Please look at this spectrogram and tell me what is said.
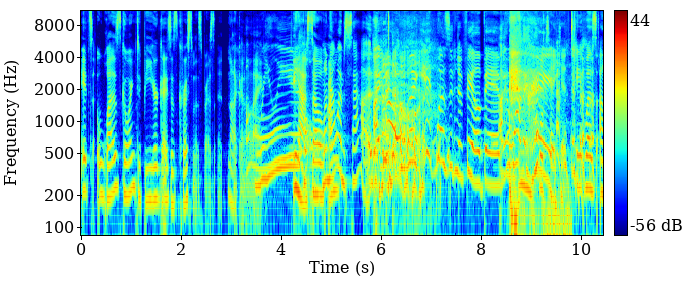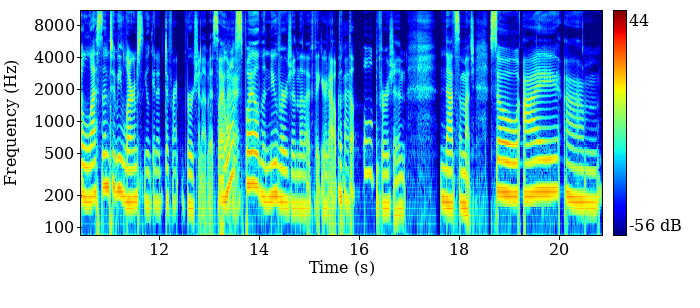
It was going to be your guys' Christmas present. Not gonna lie. Really? Yeah. So well, now I'm- I'm, sad. I know. like it wasn't a fail, babe. It wasn't We'll take it. it was a lesson to be learned, so you'll get a different version of it. So I won't spoil the new version that I've figured out, but Okay. the old version, not so much. So I, um,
